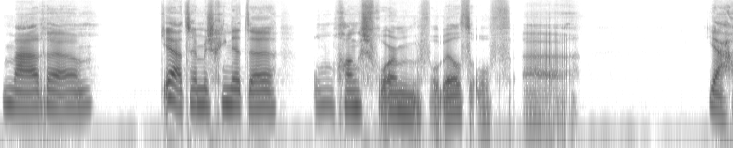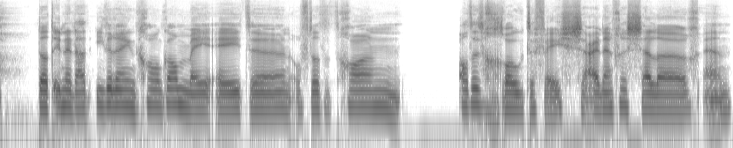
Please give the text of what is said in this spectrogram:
Maar ehm, ja, het zijn misschien net de omgangsvormen bijvoorbeeld. Of eh, ja, dat inderdaad iedereen gewoon kan meeeten. Of dat het gewoon altijd grote feestjes zijn en gezellig. En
